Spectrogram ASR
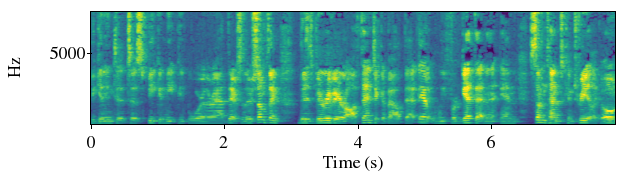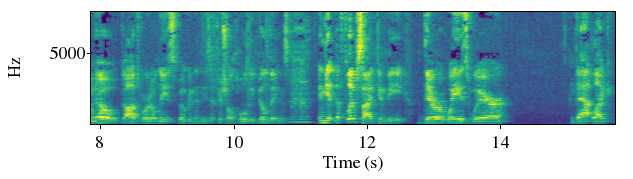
beginning to, to speak and meet people where they're at there. So there's something that is very very authentic about that and that we forget that and, and sometimes can treat it like oh no god's word only is spoken in these official holy buildings and yet the flip side can be there are ways where that like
